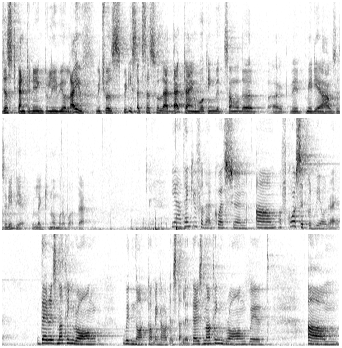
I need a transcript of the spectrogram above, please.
just continuing to live your life, which was pretty successful at that time, working with some of the uh, great media houses in India. Would like to know more about that. Yeah, thank you for that question. Um, of course, it would be all right. There is nothing wrong with not coming out as Dalit. There's nothing wrong with um,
